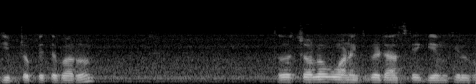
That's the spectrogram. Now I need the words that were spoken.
গিফটও পেতে পারো। তো চলো এক্স বেটে আজকে গেম খেলব।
